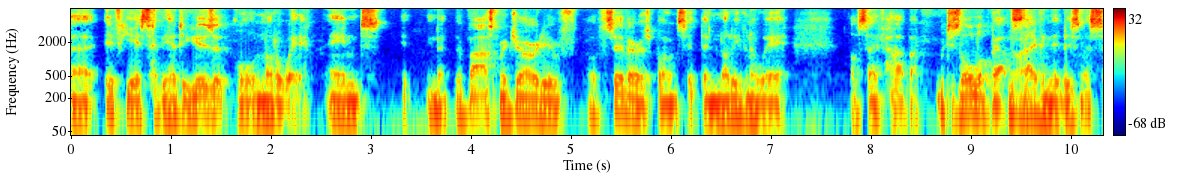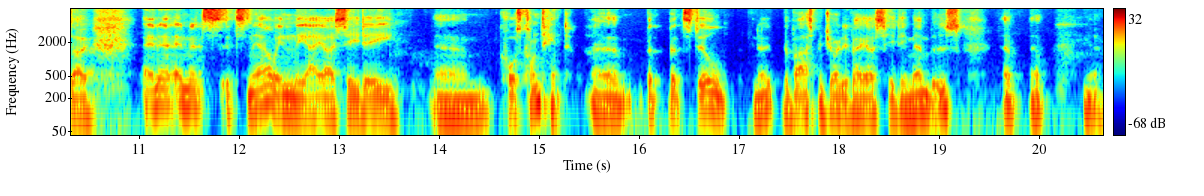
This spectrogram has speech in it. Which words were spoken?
Uh, if yes, have you had to use it or not aware? And it, you know, the vast majority of, of survey respondents said they're not even aware of Safe Harbour, which is all about right. saving their business. So, and and it's it's now in the AICD um, course content, uh, but but still, you know, the vast majority of AICD members, have, have, you know,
